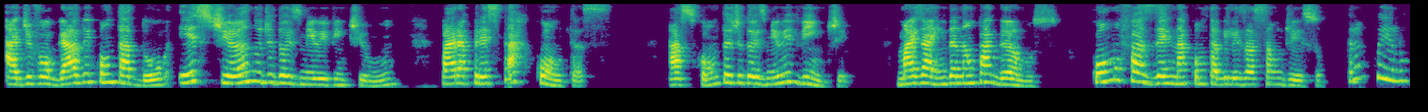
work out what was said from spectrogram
advogado e contador este ano de 2021 para prestar contas, as contas de 2020, mas ainda não pagamos. Como fazer na contabilização disso? Tranquilo.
